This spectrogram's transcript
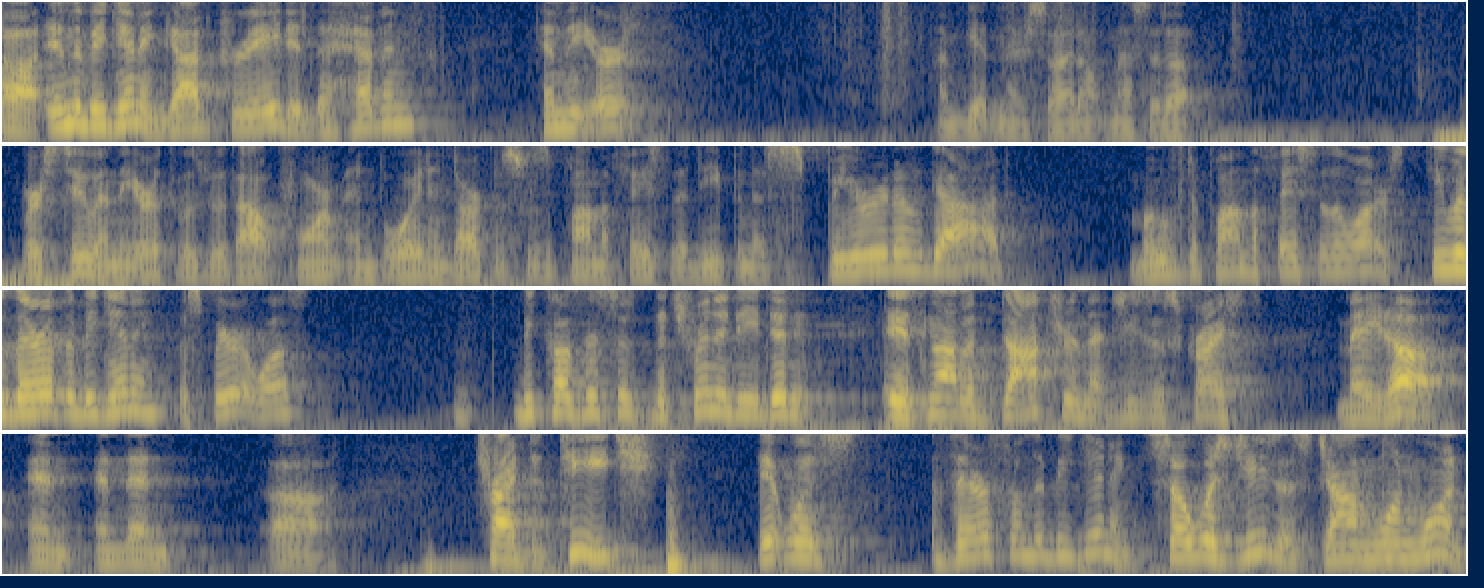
Uh, in the beginning, God created the heaven and the earth. I'm getting there so I don't mess it up. Verse 2 And the earth was without form and void, and darkness was upon the face of the deep, and the Spirit of God moved upon the face of the waters. He was there at the beginning, the Spirit was. Because this is the Trinity didn't, it's not a doctrine that Jesus Christ made up and, and then uh, tried to teach. It was there from the beginning. So was Jesus, John 1 1.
